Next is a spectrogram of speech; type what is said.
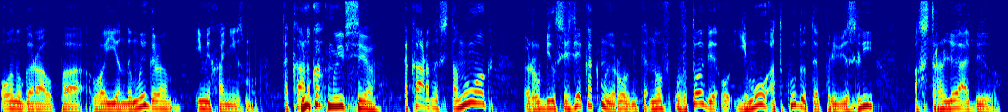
он угорал по военным играм и механизмам. Токарный, Ну, как мы и все. токарный станок, рубился здесь, как мы, ровненько. Но в, в итоге ему откуда-то привезли астролябию.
